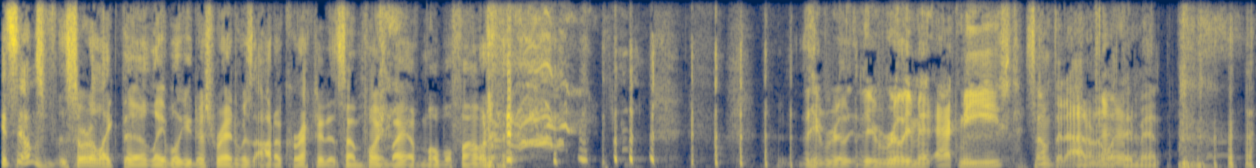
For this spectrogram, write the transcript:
It sounds sort of like the label you just read was auto corrected at some point by a mobile phone. They really they really meant Acme yeast? Something. I don't know what they Yeah. meant.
